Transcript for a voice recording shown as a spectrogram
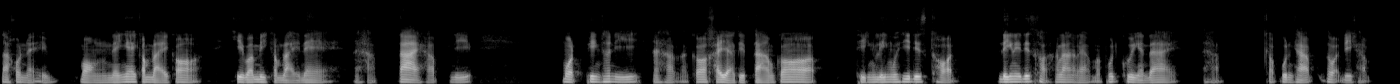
ถ้าคนไหนมองในแง่กำไรก็คิดว่ามีกำไรแน่นะครับ ได้ครับนี้หมดเพียงเท่านี้นะครับ แล้วก็ใครอยากติดตามก็ทิ้งลิงก์ไว้ที่ Discord ลิงก์ใน Discord ข้างล่างแล้วมาพูดคุยกันได้นะครับ ขอบคุณครับ สวัสดีครับ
